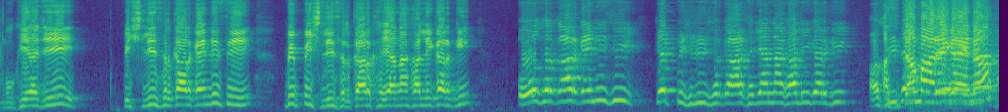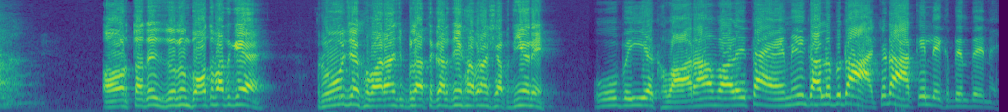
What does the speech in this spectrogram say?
ਮੁਖੀਆ ਜੀ ਪਿਛਲੀ ਸਰਕਾਰ ਕਹਿੰਦੀ ਸੀ ਵੀ ਪਿਛਲੀ ਸਰਕਾਰ ਖਜ਼ਾਨਾ ਖਾਲੀ ਕਰ ਗਈ। ਉਹ ਸਰਕਾਰ ਕਹਿੰਦੀ ਸੀ ਕਿ ਪਿਛਲੀ ਸਰਕਾਰ ਖਜ਼ਾਨਾ ਖਾਲੀ ਕਰ ਗਈ। ਅਸੀਂ ਤਾਂ ਮਾਰੇ ਗਏ ਨਾ। ਔਰਤਾਂ ਤੇ ਜ਼ੁਲਮ ਬਹੁਤ ਵੱਧ ਗਿਆ ਹੈ। ਰੋਜ਼ ਅਖਬਾਰਾਂ 'ਚ ਬਲਾਤਕਾਰ ਦੀਆਂ ਖਬਰਾਂ ਛਪਦੀਆਂ ਨੇ। ਉਹ ਬਈ ਅਖਬਾਰਾਂ ਵਾਲੇ ਤਾਂ ਐਵੇਂ ਗੱਲ ਵਧਾ ਚੜਾ ਕੇ ਲਿਖ ਦਿੰਦੇ ਨੇ।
